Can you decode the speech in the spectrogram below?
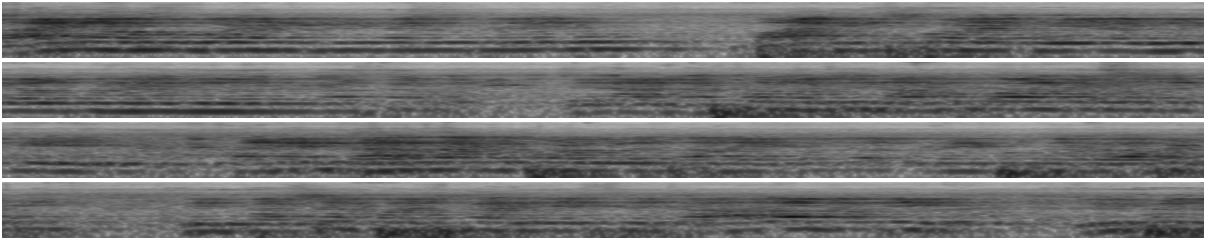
ధాన్యం అమ్ముకోవడానికి వీలగలుగుతలేదు బాగా తీసుకోవడానికి వీలగలుగుతలేదు నేను ఆ కష్టం వచ్చింది అమ్ముకోవాలని కూడా సరైన ధర రాకపోవడం వల్ల చాలా ఇబ్బందులు అయిపోతారు కాబట్టి దీని ప్రశ్న పరిష్కారం చేస్తే చాలా మంది నిరుపేద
